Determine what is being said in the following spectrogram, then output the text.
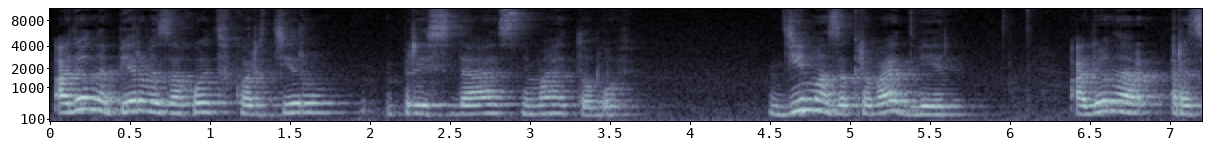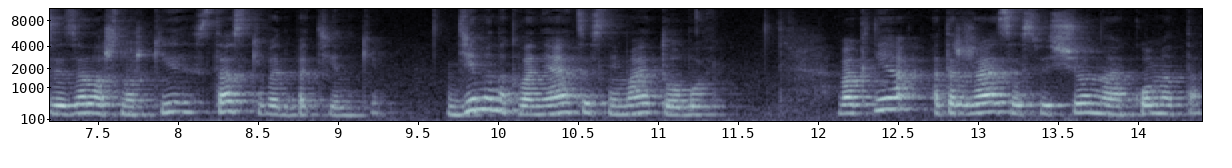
Алена первой заходит в квартиру, приседает, снимает обувь. Дима закрывает дверь. Алена развязала шнурки, стаскивает ботинки. Дима наклоняется, снимает обувь. В окне отражается освещенная комната.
